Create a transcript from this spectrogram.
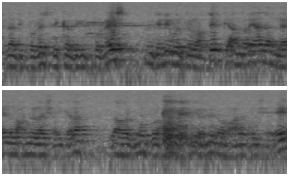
sudah ditulis dikir ditulis menjadi wirdul latif. Di antaranya ada la ilaha illallah syarikalah lahul mulku wa hamdu wa ala kulli syai'in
